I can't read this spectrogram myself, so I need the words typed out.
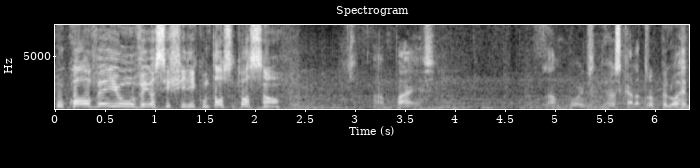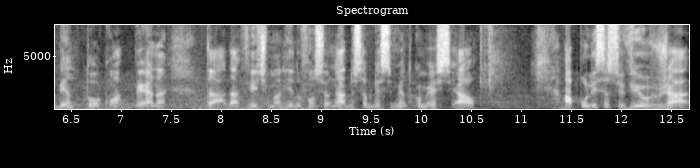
o qual veio, veio a se ferir com tal situação. Rapaz, pelo amor de Deus, o cara atropelou, arrebentou com a perna da, da vítima ali, do funcionário do estabelecimento comercial. A Polícia Civil já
